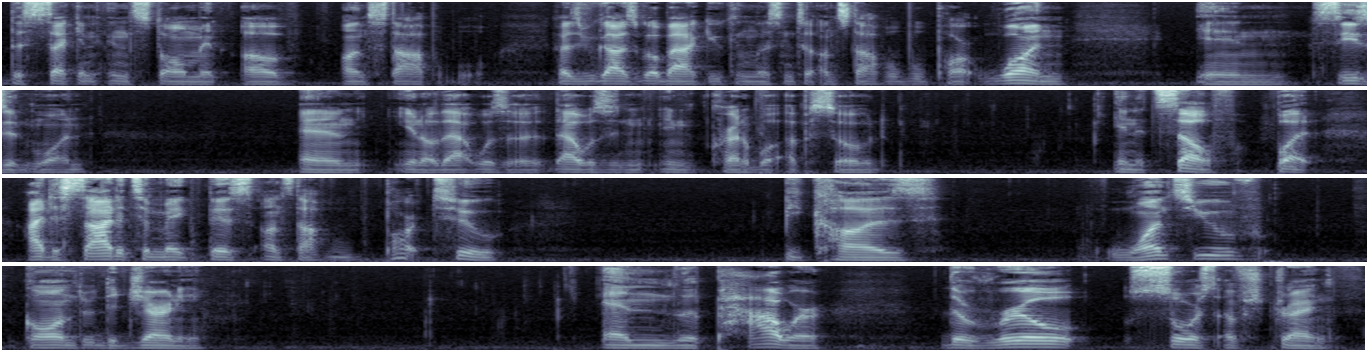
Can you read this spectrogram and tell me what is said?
the second installment of Unstoppable? Because if you guys go back, you can listen to Unstoppable Part One in season one and you know that was a that was an incredible episode in itself but i decided to make this unstoppable part 2 because once you've gone through the journey and the power the real source of strength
